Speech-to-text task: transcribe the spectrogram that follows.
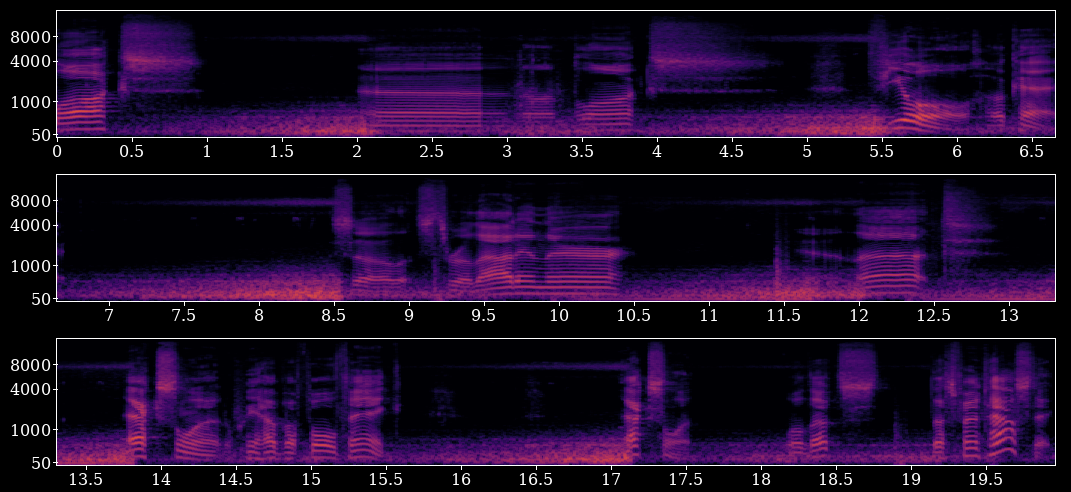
Blocks. Uh, non-blocks. Fuel. Okay. So let's throw that in there. And that. Excellent. We have a full tank. Excellent. Well, that's that's fantastic.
